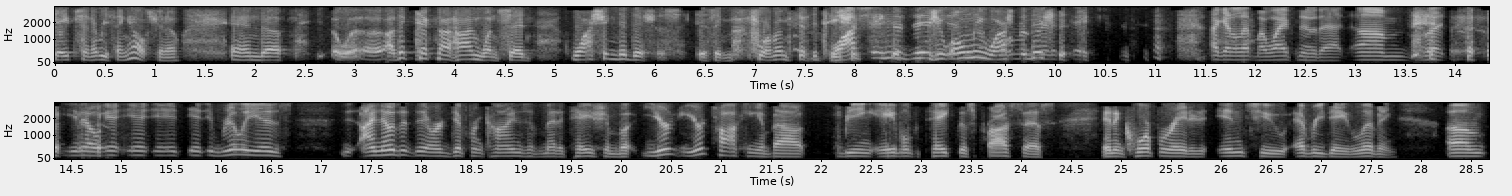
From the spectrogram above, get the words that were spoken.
shapes and everything else, you know. And uh, I think Thich Nhat Hanh once said, "Washing the dishes is a form of meditation. Washing the dishes. You only wash the dishes." I got to let my wife know that. Um, but you know, it, it it it really is. I know that there are different kinds of meditation, but you're you're talking about being able to take this process and incorporate it into everyday living. Um,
